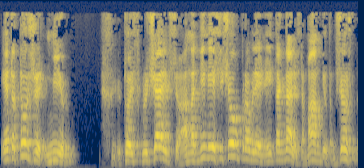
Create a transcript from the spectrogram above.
это тоже мир. То есть включает все. А над ними есть еще управление и так далее. Там ангел, там что-то.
